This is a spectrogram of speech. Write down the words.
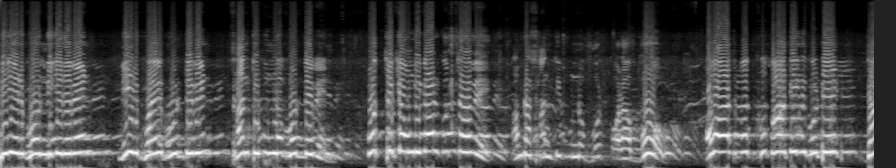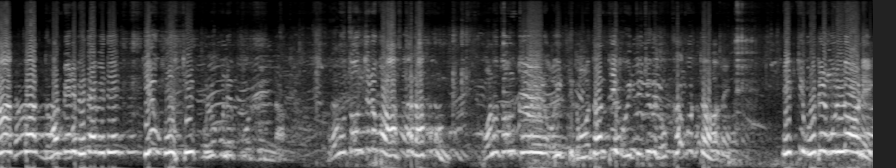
নিজের ভোট নিজে দেবেন, নির্ভয়ে ভোট দেবেন, শান্তিপূর্ণ ভোট দেবেন। প্রত্যেকে অঙ্গীকার করতে হবে। আমরা শান্তিপূর্ণ ভোট করাবো। অবাধ পক্ষপাতহীন ভোটে জাত পাত ধর্মের ভেদাভেদে কেউ গোষ্ঠীর প্রলোভনে পড়বেন না। গণতন্ত্রের উপর আস্থা রাখুন। গণতন্ত্রের গণতান্ত্রিক ঐতিহ্যকে রক্ষা করতে হবে। একটি ভোটের মূল্য অনেক।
